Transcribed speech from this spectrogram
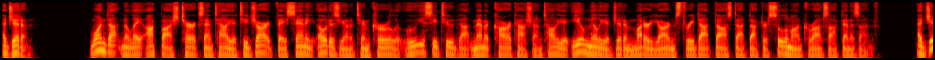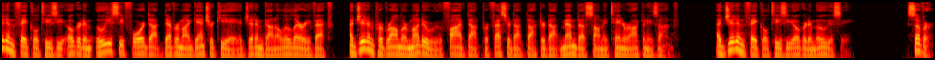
Ajitam. 1. Nale Akbash Terik Santalya Tijarat ve Sani Odas Yonatim Kurulu Uyasi 2. Mehmet Karakash Antalya Il Jitim Mutter Yardens 3. Das. Dr. Suleiman Karadsak Denizanv. Ajitim Fakultizi Ogurdim Uyasi 4. Devrmai Gantrikie Ajitim Ganalulari Vekv. Ajitim Programler Muduru 5. Professor. Dr. Memda Sami Tainer Oktanizanv. Ajitim Fakultizi Ogurdim Uyasi. Suver.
